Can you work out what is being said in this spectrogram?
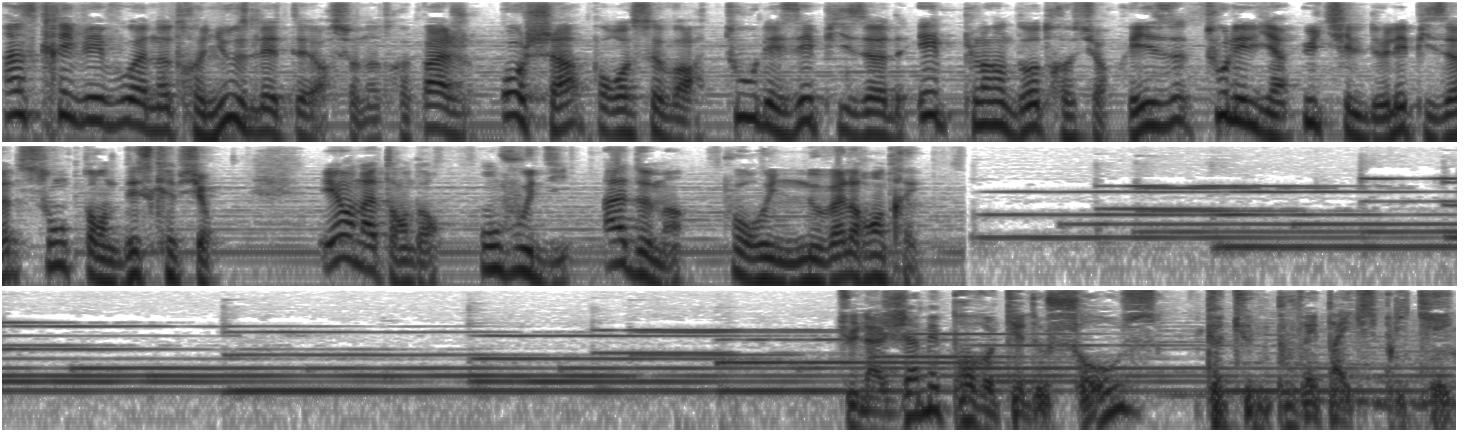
Inscrivez-vous à notre newsletter sur notre page Ocha pour recevoir tous les épisodes et plein d'autres surprises. Tous les liens utiles de l'épisode sont en description. Et en attendant, on vous dit à demain pour une nouvelle rentrée. Tu n'as jamais provoqué de choses que tu ne pouvais pas expliquer.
